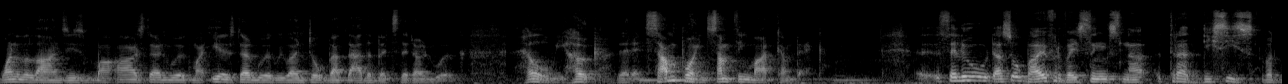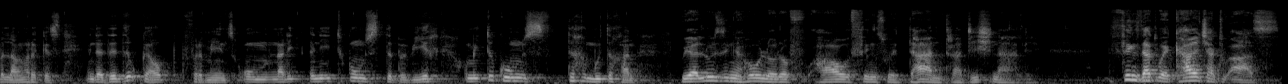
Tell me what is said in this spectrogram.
One of the lines is, My eyes don't work, my ears don't work, we won't talk about the other bits that don't work. Hell, we hope that at some point something might come back. Sello, daar's ook baie verwysings na tradisies wat belangrik is en dat dit ook help vir mense om na die in die toekoms te beweeg, om die toekoms tegemoet te gaan. We are losing a whole lot of how things were done traditionally. Things that were culture to us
